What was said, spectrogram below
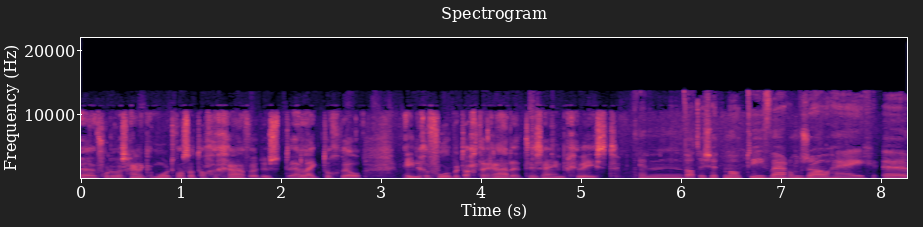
uh, voor de waarschijnlijke moord, was dat al gegraven. Dus er lijkt toch wel enige voorbedachte raden te zijn geweest. En wat is het motief? Waarom zou hij uh,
